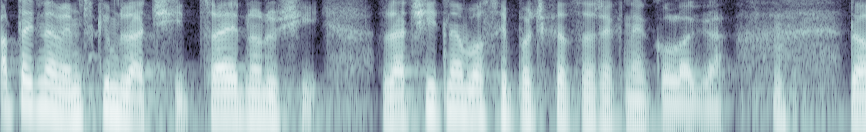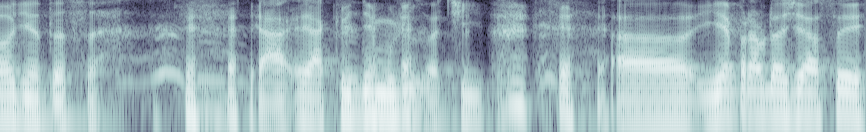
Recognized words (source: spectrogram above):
a teď nevím, s kým začít. Co je jednodušší? Začít nebo si počkat, co řekne kolega? Dohodněte se. já, já klidně můžu začít. Eh, je pravda, že asi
